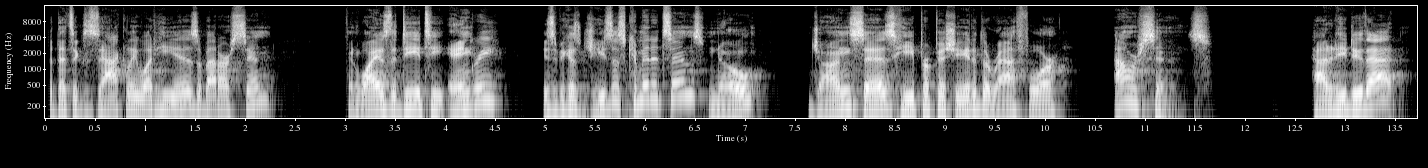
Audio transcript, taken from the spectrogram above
but that's exactly what he is about our sin. And why is the deity angry? Is it because Jesus committed sins? No. John says he propitiated the wrath for our sins. How did he do that?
